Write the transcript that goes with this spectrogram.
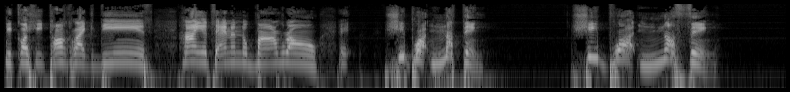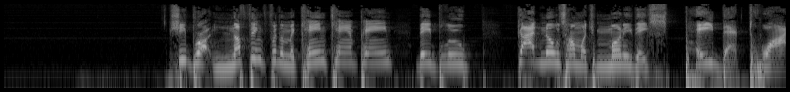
because she talked like this. Hi, it's Ana Navarro. Eh, She brought nothing. She brought nothing. She brought nothing for the McCain campaign. They blew God knows how much money they s- paid that twat.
